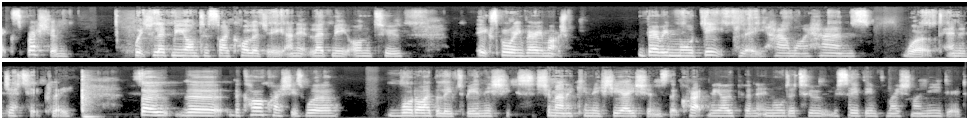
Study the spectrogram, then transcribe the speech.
expression, which led me on to psychology and it led me on to exploring very much, very more deeply how my hands worked energetically. So the, the car crashes were what I believe to be initi- shamanic initiations that cracked me open in order to receive the information I needed.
